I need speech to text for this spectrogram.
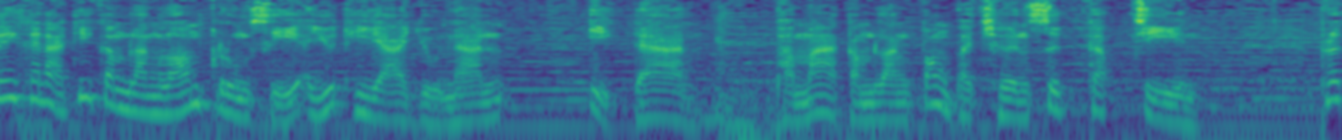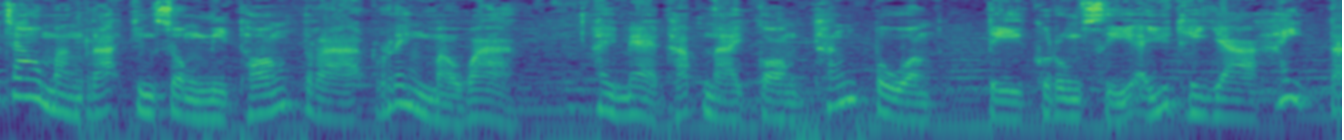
ในขณะที่กำลังล้อมกรุงศรีอยุธยาอยู่นั้น อีกด้าน พม่ากำลังต้องเผชิญศึกกับจีน พระเจ้ามังระจึงทรงมีท้องตราเร่งมาว่า ให้แม่ทัพนายกองทั้งปวง ตีกรุงศรีอยุธยาให้แต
